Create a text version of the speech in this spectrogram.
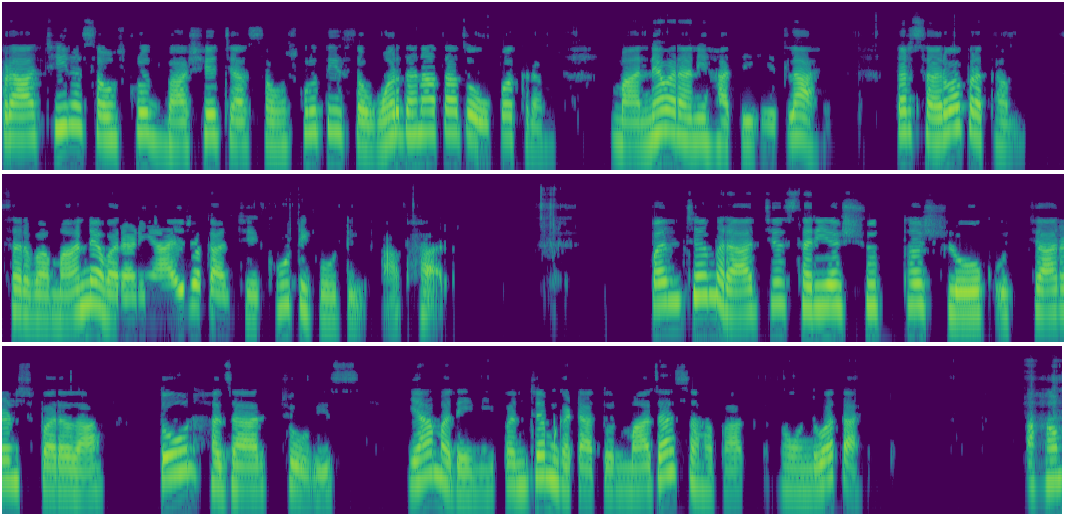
प्राचीन संस्कृत भाषेच्या संस्कृती संवर्धनाचा जो उपक्रम मान्यवरांनी हाती घेतला आहे तर सर्वप्रथम सर्व मान्यवर आणि आयोजकांचे कोटी कोटी आभार। पंचम राज्यस्तरीय शुद्ध श्लोक उच्चारण स्पर्धा दोन हजार चोवीस. यामध्ये मी पंचम गटातून माझा सहभाग नोंदवत आहे. अहम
